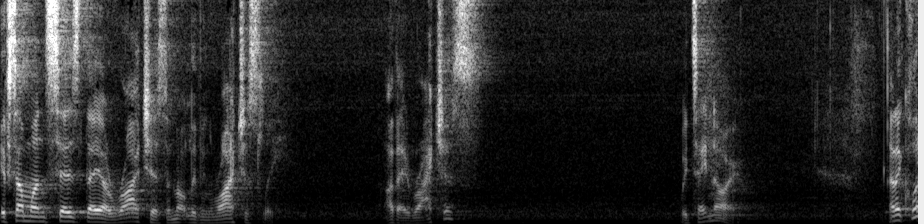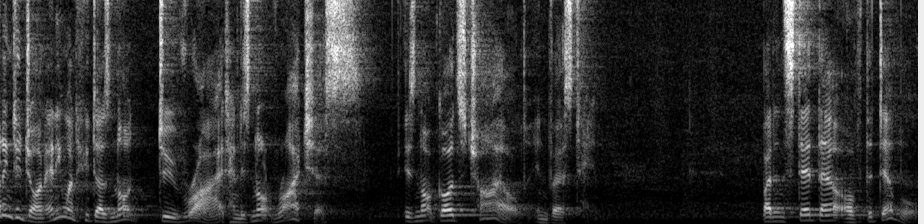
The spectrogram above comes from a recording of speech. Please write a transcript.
If someone says they are righteous and not living righteously, are they righteous? We'd say no. And according to John, anyone who does not do right and is not righteous is not God's child, in verse 10. But instead, they are of the devil.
